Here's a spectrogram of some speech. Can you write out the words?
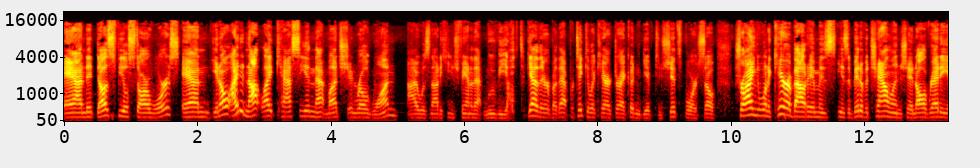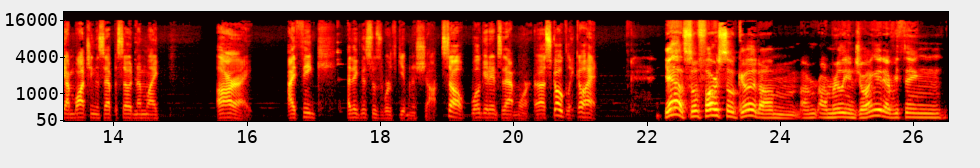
And it does feel Star Wars. And, you know, I did not like Cassian that much in Rogue One. I was not a huge fan of that movie altogether, but that particular character I couldn't give two shits for. So trying to want to care about him is, is a bit of a challenge. And already I'm watching this episode and I'm like, all right, I think I think this was worth giving a shot. So we'll get into that more. Uh, Scogli, go ahead. Yeah, so far so good. Um, I'm I'm really enjoying it. Everything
